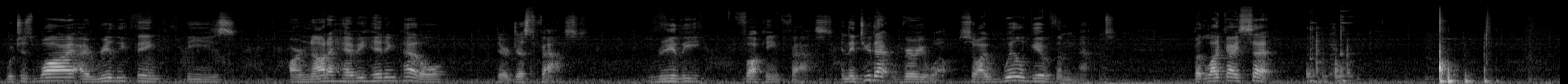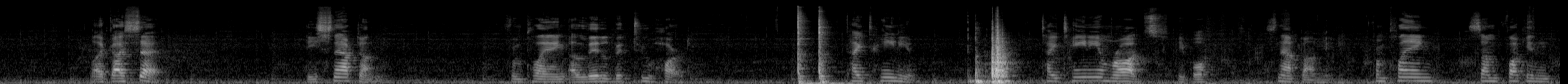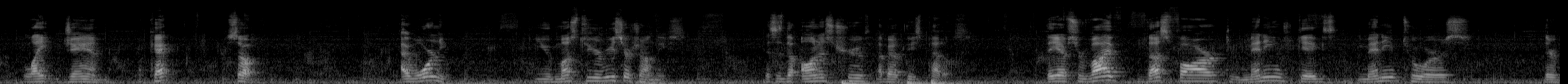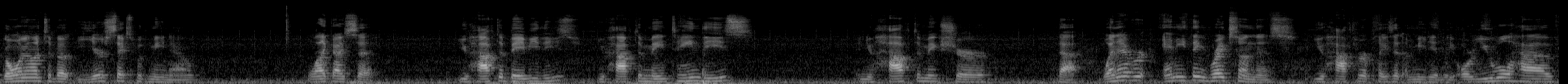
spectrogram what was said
Which is why I really think these are not a heavy hitting pedal, they're just fast. Really fucking fast. And they do that very well. So I will give them that. But like I said, like I said, these snapped on me. from playing a little bit too hard. Titanium. Titanium rods, people, snapped on me from playing some fucking light jam. Okay? So, I warn you, you must do your research on these. This is the honest truth about these pedals. They have survived thus far through many of gigs, many of tours. They're going on to about year six with me now. Like I said, you have to baby these, you have to maintain these, and you have to make sure that whenever anything breaks on this, you have to replace it immediately, or you will have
